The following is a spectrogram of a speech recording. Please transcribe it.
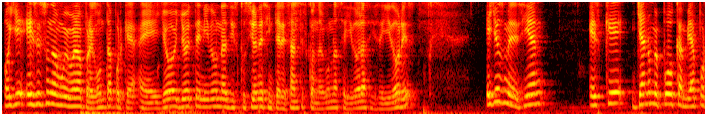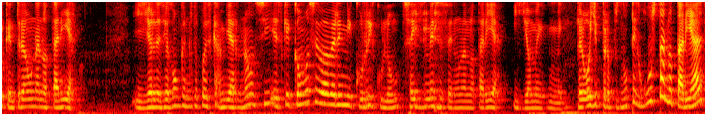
Oye, esa es una muy buena pregunta porque eh, yo, yo he tenido unas discusiones interesantes con algunas seguidoras y seguidores. Ellos me decían, es que ya no me puedo cambiar porque entré a una notaría. Y yo les decía, ¿cómo que no te puedes cambiar? No, sí, es que ¿cómo se va a ver en mi currículum seis meses en una notaría? Y yo me, me, Pero oye, pero pues ¿no te gusta notarial?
